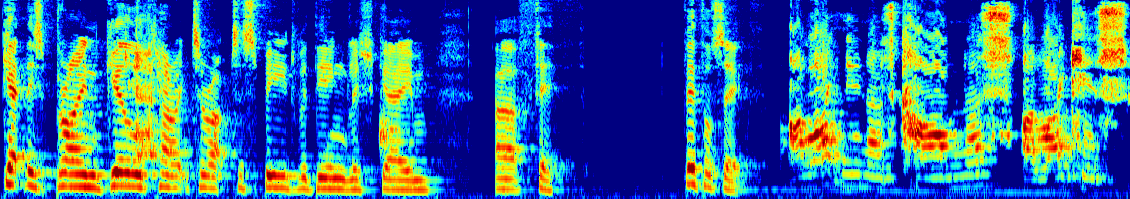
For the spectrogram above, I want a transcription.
get this Bryan Gil character up to speed with the English game. Uh, fifth. Fifth or sixth? I like Nuno's calmness. I like his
